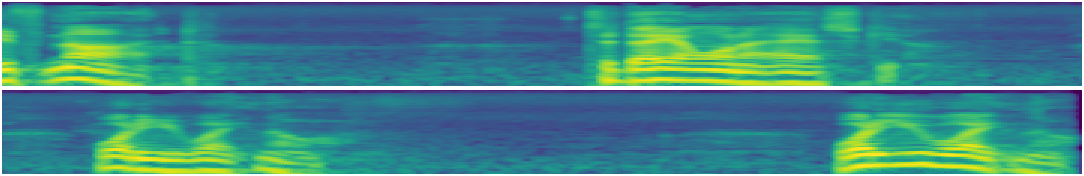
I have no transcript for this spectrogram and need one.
If not, today I want to ask you, what are you waiting on? What are you waiting on?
